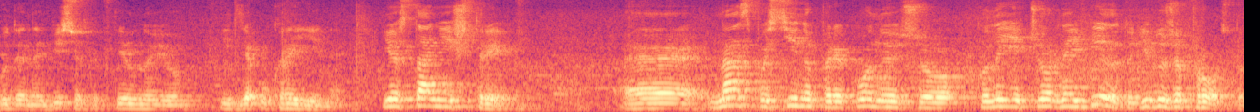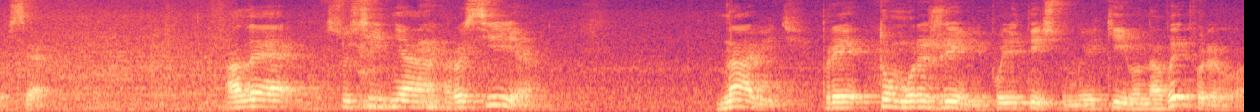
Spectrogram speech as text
буде найбільш ефективною і для України. І останній штрих. Е, Нас постійно переконують, що коли є чорне і біле, тоді дуже просто все. Але сусідня Росія навіть при тому режимі політичному, який вона витворила,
